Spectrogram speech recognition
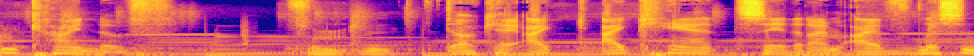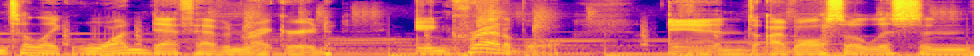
I'm kind of from okay. I I can't say that I'm. I've listened to like one Deafheaven record, incredible, and I've also listened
